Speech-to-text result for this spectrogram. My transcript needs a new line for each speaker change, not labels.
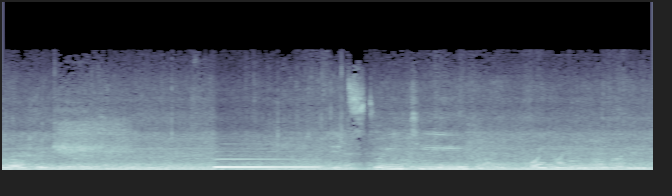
It's 20.99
